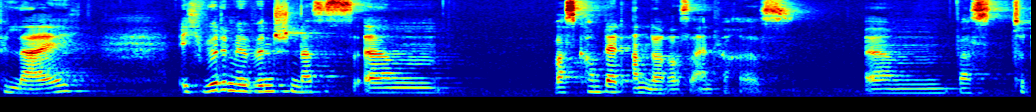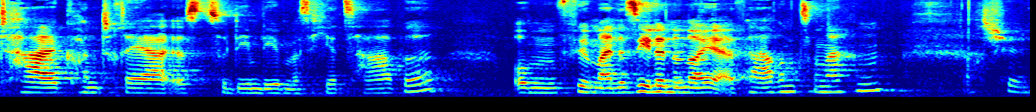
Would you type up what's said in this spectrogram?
vielleicht. Ich würde mir wünschen, dass es ähm, was komplett anderes einfach ist. Ähm, was total konträr ist zu dem Leben, was ich jetzt habe, um für meine Seele eine neue Erfahrung zu machen. Ach, schön.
